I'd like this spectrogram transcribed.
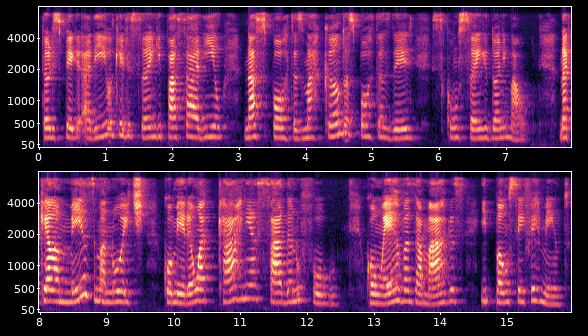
Então, eles pegariam aquele sangue e passariam nas portas, marcando as portas dele com o sangue do animal. Naquela mesma noite, comerão a carne assada no fogo, com ervas amargas e pão sem fermento.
